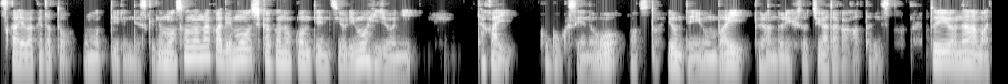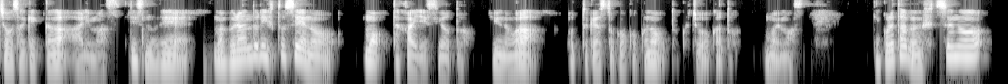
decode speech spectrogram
使い分けだと思っているんですけども、そんな中でも視覚のコンテンツよりも非常に高い広告性能を持つと。4.4倍ブランドリフト値が高かったですと。というような、まあ、調査結果があります。ですので、まあ、ブランドリフト性能も高いですよというのが、ポッドキャスト広告の特徴かと思います。で、これ多分普通の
